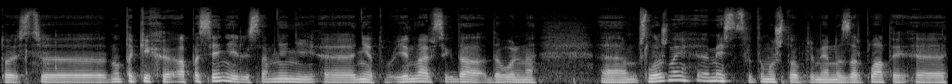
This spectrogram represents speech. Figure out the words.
То есть, э, ну, таких опасений или сомнений э, нет. Январь всегда довольно сложный месяц, потому что примерно зарплаты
